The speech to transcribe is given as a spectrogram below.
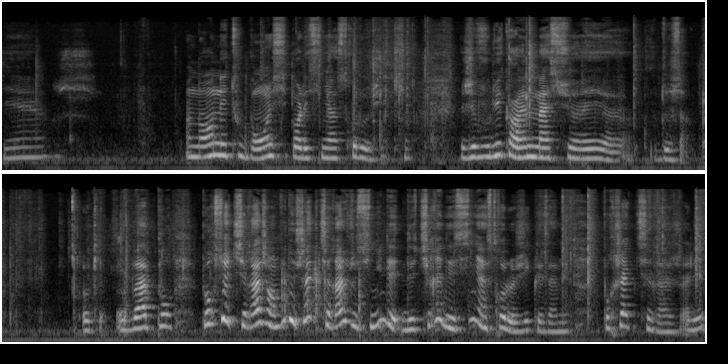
Vierge. Oh non, on est tout bon ici pour les signes astrologiques. J'ai voulu quand même m'assurer euh, de ça. Ok, on va pour, ce tirage, en bout de chaque tirage, je finis de, de, tirer des signes astrologiques, les amis. Pour chaque tirage. Allez,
